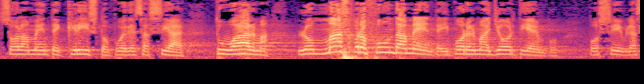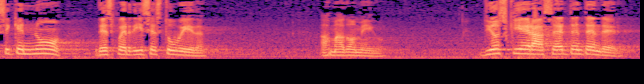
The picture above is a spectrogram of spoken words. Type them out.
Solamente Cristo puede saciar tu alma lo más profundamente y por el mayor tiempo posible. Así que no desperdices tu vida, amado amigo. Dios quiere hacerte entender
